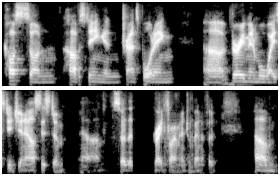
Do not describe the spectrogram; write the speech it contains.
costs on harvesting and transporting, uh, very minimal wastage in our system. Um, so that's great environmental benefit. Um,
